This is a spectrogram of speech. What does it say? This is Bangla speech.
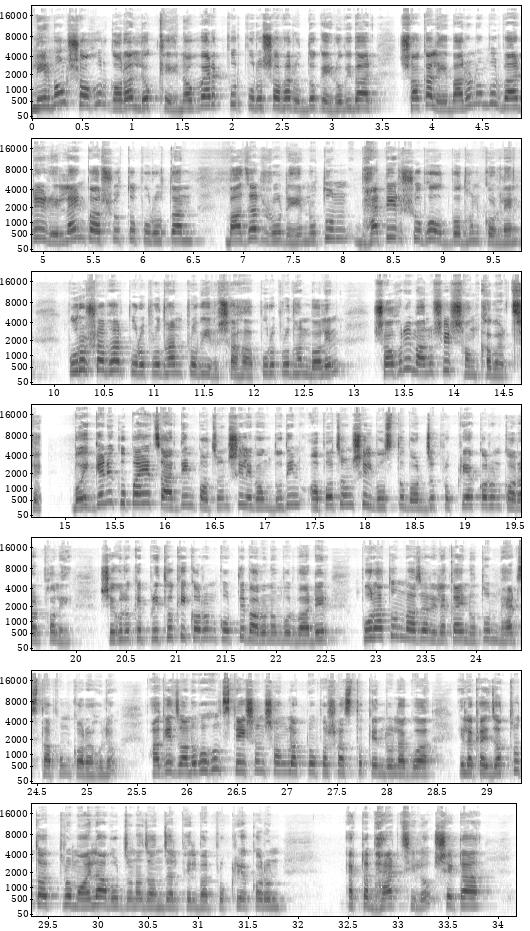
নির্মল শহর গড়ার লক্ষ্যে নবব্যারাকপুর পুরসভার উদ্যোগে রবিবার সকালে বারো নম্বর ওয়ার্ডের রেললাইন পার্শ্বত্য পুরস্তান বাজার রোডে নতুন ভ্যাটের শুভ উদ্বোধন করলেন পুরসভার পুরপ্রধান প্রবীর সাহা। পুরপ্রধান বলেন, শহরে মানুষের সংখ্যা বাড়ছে। বৈজ্ঞানিক উপায়ে চার দিন পচনশীল এবং দুদিন অপচনশীল বস্তু বর্জ্য প্রক্রিয়াকরণ করার ফলে সেগুলোকে পৃথকীকরণ করতে বারো নম্বর ওয়ার্ডের পুরাতন বাজার এলাকায় নতুন ভ্যাট স্থাপন করা হলো। আগে জনবহুল স্টেশন সংলগ্ন উপস্বাস্থ্য কেন্দ্র লাগোয়া এলাকায় যত্রতত্র ময়লা আবর্জনা জঞ্জাল ফেলবার প্রক্রিয়াকরণ একটা ভ্যাট ছিল। সেটা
